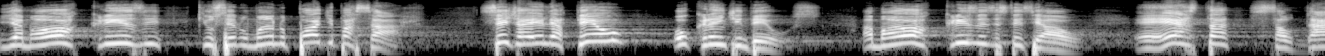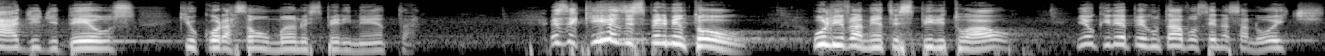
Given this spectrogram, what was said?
e a maior crise que o ser humano pode passar, seja ele ateu ou crente em Deus, a maior crise existencial é esta saudade de Deus que o coração humano experimenta. Ezequias experimentou o livramento espiritual, e eu queria perguntar a você nessa noite:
